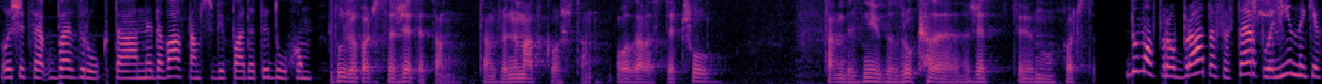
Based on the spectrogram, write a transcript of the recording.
лишиться без рук та не давав там собі падати духом. Дуже хочеться жити там. Там вже нема такого, що там о, зараз течу, там без ніг, без рук, але жити ну, хочеться. Думав про брата, сестер, племінників.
